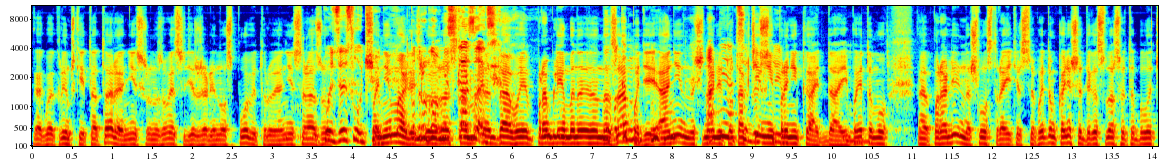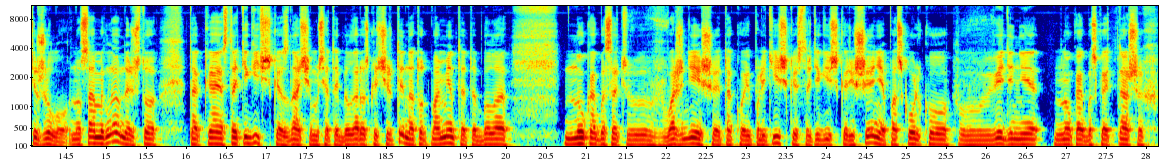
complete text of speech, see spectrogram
как бы крымские татары, они, что называется, держали нос по ветру, и они сразу понимали, что не сказать. да, вы проблемы на, на Западе, а они начинали они тут активнее шли. проникать, да, и угу. поэтому э, параллельно шло строительство. Поэтому, конечно, для государства это было тяжело. Но самое главное, что такая стратегическая значимость этой белгородской черты на тот момент это было ну, как бы сказать, важнейшее такое политическое, стратегическое решение, поскольку в ведении, ну, как бы сказать, наших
